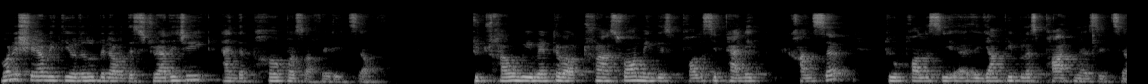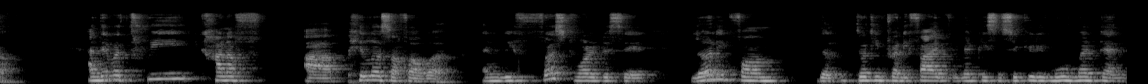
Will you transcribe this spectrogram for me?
I want to share with you a little bit about the strategy and the purpose of it itself, to how we went about transforming this policy panic concept to policy uh, young people as partners itself. And there were three kind of uh, pillars of our work. And we first wanted to say, learning from the 1325 Women, Peace and Security movement and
